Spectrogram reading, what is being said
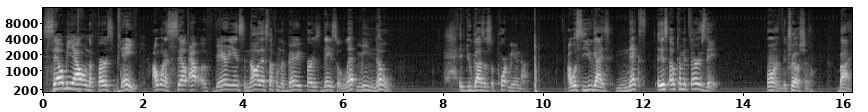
Sell me out on the first day. I want to sell out of variants and all that stuff on the very first day. So let me know if you guys will support me or not. I will see you guys next this upcoming Thursday on the Trail Show. Bye.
